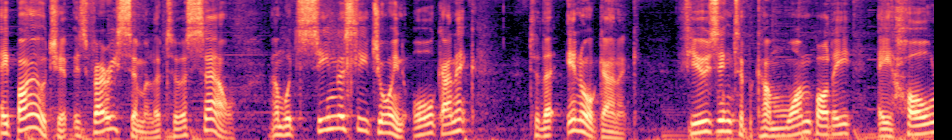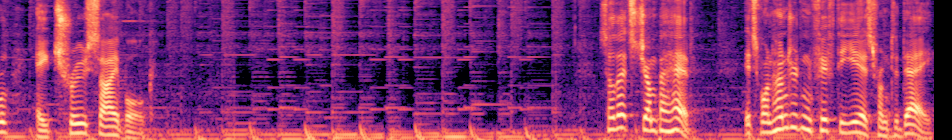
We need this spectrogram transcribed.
A biochip is very similar to a cell and would seamlessly join organic to the inorganic fusing to become one body, a whole, a true cyborg. So let's jump ahead. It's 150 years from today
